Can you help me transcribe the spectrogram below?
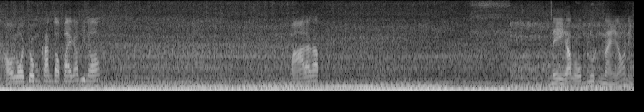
า รอชมคันต่อไปครับพี่น้อง มาแล้วครับ นี่ครับผมรุ่นไหนเนาะนี่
